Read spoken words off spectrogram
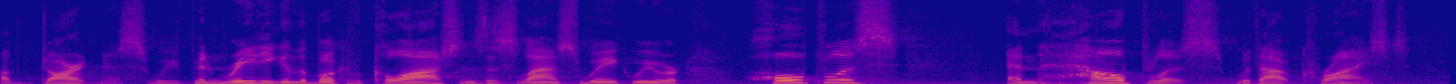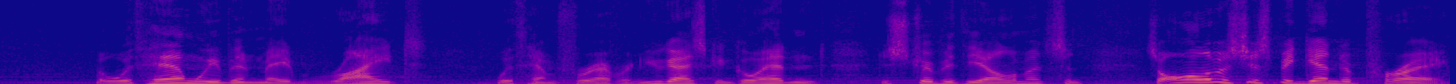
of darkness. We've been reading in the book of Colossians this last week. We were hopeless and helpless without Christ. But with Him, we've been made right with Him forever. And you guys can go ahead and distribute the elements. And so all of us just begin to pray.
